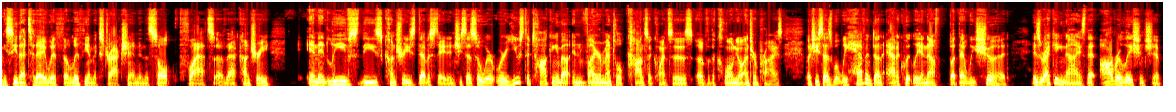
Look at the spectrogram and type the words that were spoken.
You see that today with the lithium extraction in the salt flats of that country and it leaves these countries devastated. And she says, so we're, we're used to talking about environmental consequences of the colonial enterprise. But she says what we haven't done adequately enough, but that we should is recognize that our relationship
